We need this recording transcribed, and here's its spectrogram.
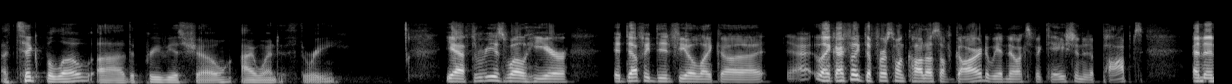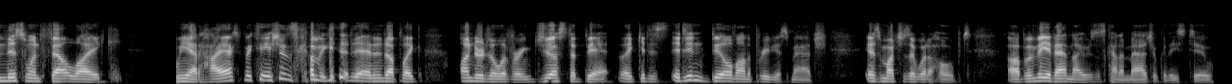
A tick below uh, the previous show, I went three. Yeah, three as well here. It definitely did feel like uh like I feel like the first one caught us off guard. We had no expectation and it popped. And then this one felt like we had high expectations coming in and ended up like under delivering just a bit. Like it is, it didn't build on the previous match as much as I would have hoped. Uh, but maybe that night was just kind of magic with these two.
